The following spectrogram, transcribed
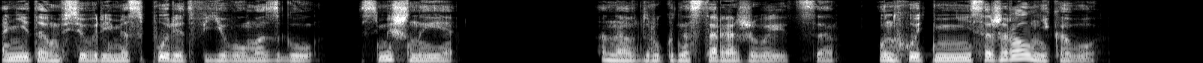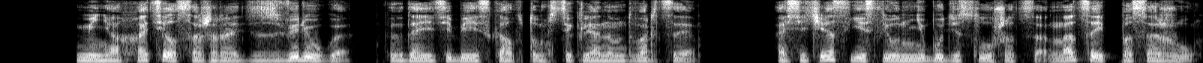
Они там все время спорят в его мозгу. Смешные. Она вдруг настораживается. Он хоть не сожрал никого? Меня хотел сожрать, зверюга, когда я тебя искал в том стеклянном дворце. А сейчас, если он не будет слушаться, на цепь посажу.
